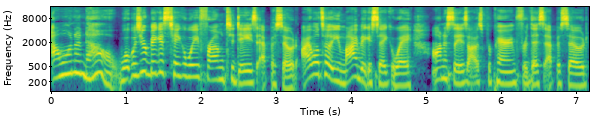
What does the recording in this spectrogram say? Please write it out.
I want to know what was your biggest takeaway from today's episode? I will tell you my biggest takeaway, honestly, as I was preparing for this episode,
